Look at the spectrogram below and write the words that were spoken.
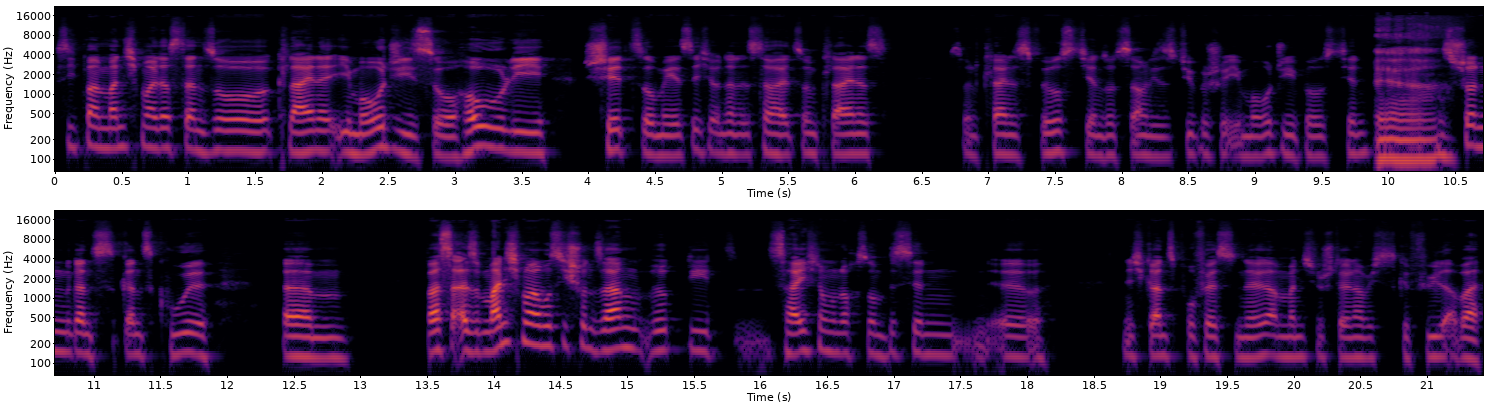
sieht man manchmal, dass dann so kleine Emojis, so holy shit, so mäßig, und dann ist da halt so ein kleines, so ein kleines Würstchen, sozusagen, dieses typische Emoji-Würstchen. Ja. Das ist schon ganz, ganz cool. Ähm, was, also manchmal muss ich schon sagen, wirkt die Zeichnung noch so ein bisschen äh, nicht ganz professionell. An manchen Stellen habe ich das Gefühl, aber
